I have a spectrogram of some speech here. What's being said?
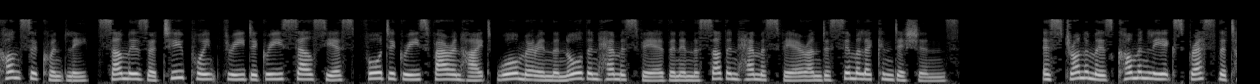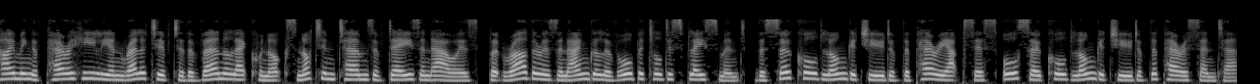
Consequently, summers are 2.3 degrees Celsius 4 degrees Fahrenheit warmer in the northern hemisphere than in the southern hemisphere under similar conditions. Astronomers commonly express the timing of perihelion relative to the vernal equinox not in terms of days and hours, but rather as an angle of orbital displacement, the so-called longitude of the periapsis also called longitude of the pericenter.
